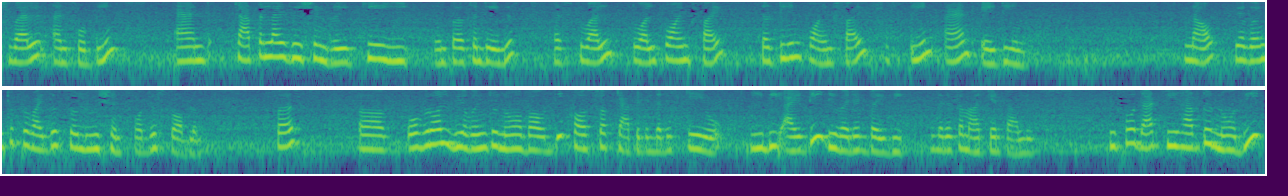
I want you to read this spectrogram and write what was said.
12 and 14 and capitalization rate KE in percentages as 12, 12.5, 13.5, 15 and 18. Now we are going to provide the solution for this problem. First, uh, overall we are going to know about the cost of capital that is KO, EBIT divided by V. That is a market value. Before that we have to know the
